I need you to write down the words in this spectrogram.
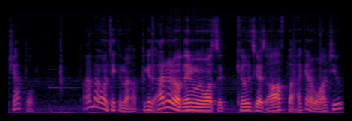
Chapel. I might want to take them out because I don't know if anyone wants to kill these guys off, but I kind of want to.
